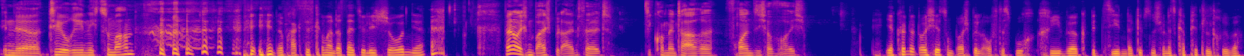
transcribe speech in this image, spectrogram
in der Theorie nicht zu machen. in der Praxis kann man das natürlich schon, ja. Wenn euch ein Beispiel einfällt, die Kommentare freuen sich auf euch. Ihr könntet euch hier zum Beispiel auf das Buch Rework beziehen. Da gibt es ein schönes Kapitel drüber.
